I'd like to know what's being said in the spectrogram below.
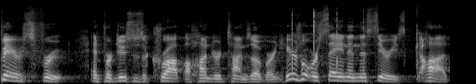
bears fruit, and produces a crop a hundred times over. And here's what we're saying in this series God,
